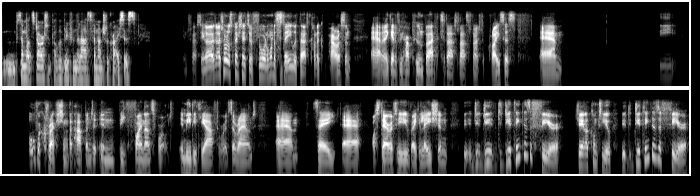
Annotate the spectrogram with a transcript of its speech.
mm, somewhat started probably from the last financial crisis. Interesting. I, I throw this question out to the floor, and I want to stay with that kind of comparison. Uh, and again, if we harpoon back to that last financial crisis, um, the overcorrection that happened in the finance world immediately afterwards around, um, say, uh, austerity, regulation. Do, do, do you think there's a fear Jane, I'll come to you. Do you think there's a fear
